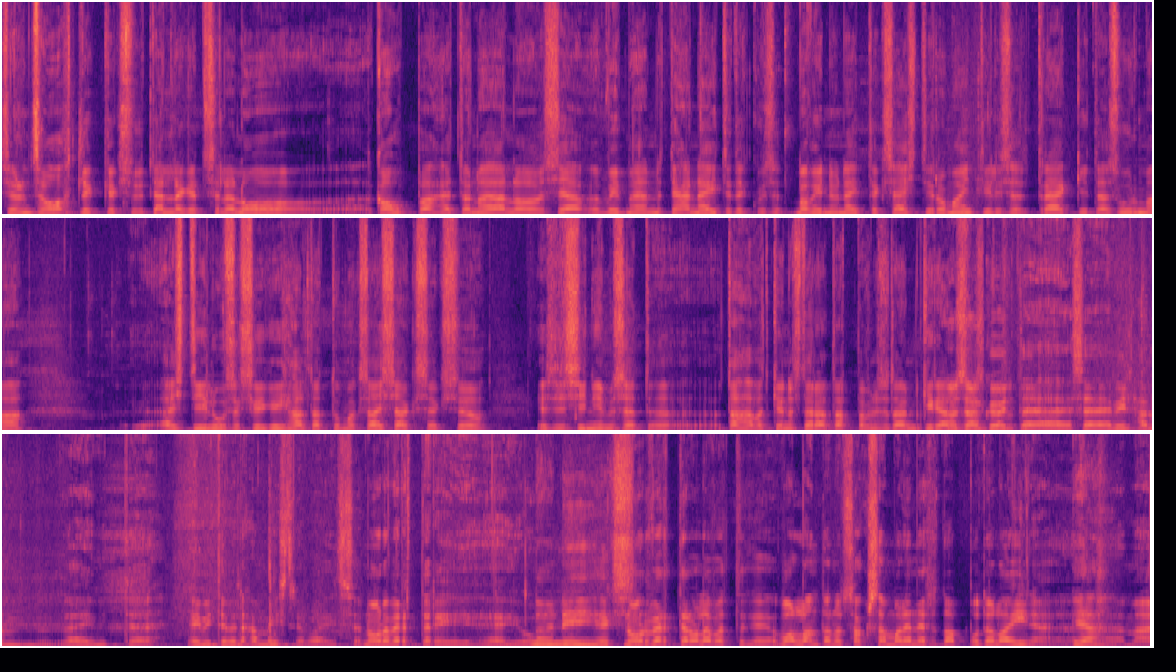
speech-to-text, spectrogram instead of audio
see on see ohtlik, eks ju, et jällegi, et selle loo kaupa, et on ajaloos ja võime teha näiteid, et kui see, ma võin ju näiteks hästi romantiliselt rääkida surma hästi ilusaks, kõige ihaldatumaks asjaks, eks ju ja siis inimesed äh, tahavadki ennast ära tappa või seda on kirjeldatud. no see on Goethe, see Wilhelm, ei mitte, ei mitte Wilhelm Meistri, vaid see Noor Werteri ju no,. Eks... Noor Werter olevat vallandanud Saksamaal enesetappude laine, ma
